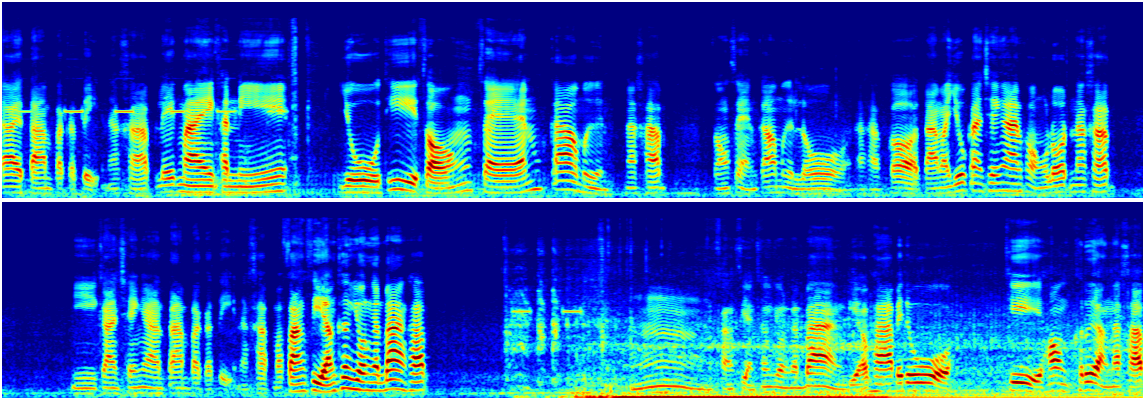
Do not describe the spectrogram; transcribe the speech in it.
ได้ตามปกตินะครับ เลขไมค์คันนี้อยู่ที่สองแสนเก้าหมื่นนะครับ สองแสนเก้าหมื่นโลนะครับ ก็ตามอายุการใช้งานของรถนะครับ มีการใช้งานตามปกตินะครับ มาฟังเสียงเครื่องยนต์กันบ้างครับฟังเสียงเครื่องยนต์กันบ้าง เดี๋ยวพาไปดูที่ห้องเครื่องนะครับ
